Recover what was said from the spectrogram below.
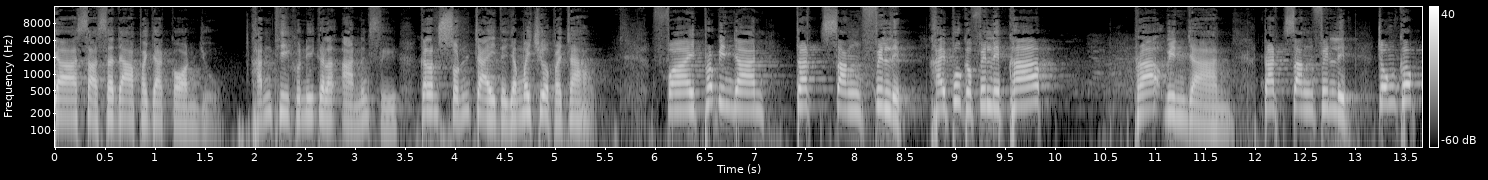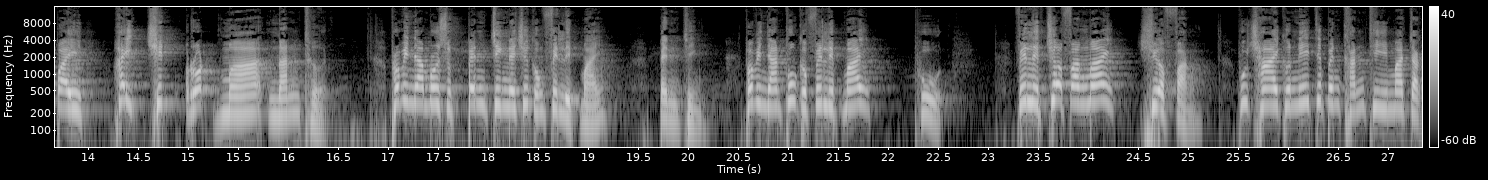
ยาศาสดาพยากรณ์อยู่ ขันทีคนนี้กำลังอ่านหนังสือกำลังสนใจแต่ยังไม่เชื่อพระเจ้า ฝ่ายพระวิญญาณตรัสสั่งฟิลิป ใครพูดกับฟิลิปครับ พระวิญญาณ ตรัสสั่งฟิลิปจงเข้าไป ให้ชิดรถม้านั้นเถิด พระวิญญาณบริสุทธิ์เป็นจริงในชีวิตของฟิลิปไหม เป็นจริง พระวิญญาณพูดกับฟิลิปไหม พูด ฟิลิปเชื่อฟังไหม เชื่อฟัง ผู้ชายคนนี้ที่เป็นขันทีมาจาก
